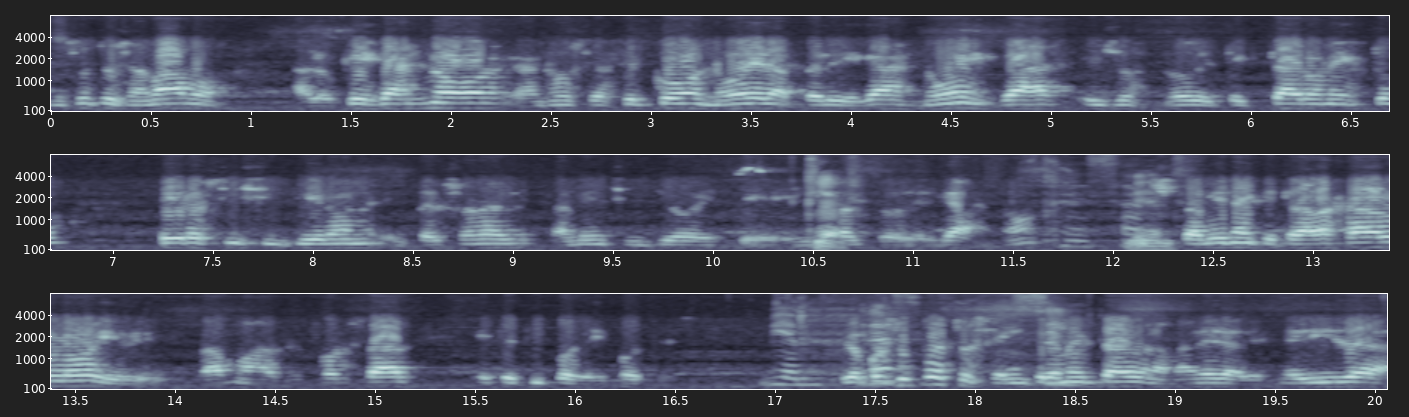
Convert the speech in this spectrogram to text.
nosotros llamamos a lo que es gas no, gas no se acercó, no era pérdida de gas, no es gas, ellos no detectaron esto, pero sí sintieron, el personal también sintió este impacto del gas, ¿no? también hay que trabajarlo y vamos a reforzar este tipo de hipótesis. Bien, pero por supuesto se ha incrementado de una manera desmedida,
